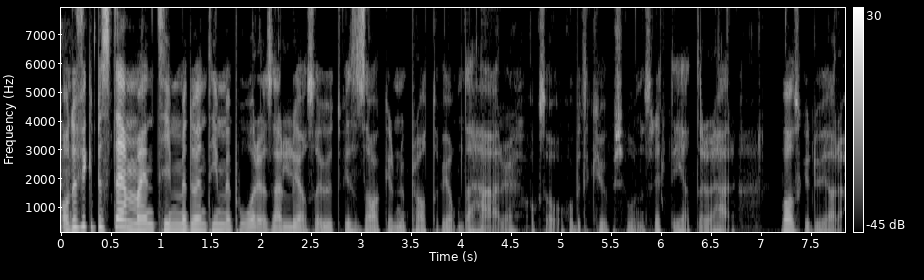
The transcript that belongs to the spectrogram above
Om du fick bestämma en timme, du har en timme på dig att lösa ut vissa saker. Nu pratar vi om det här också, hbtq-personers rättigheter. Det här. Vad skulle du göra?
